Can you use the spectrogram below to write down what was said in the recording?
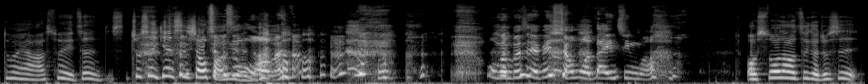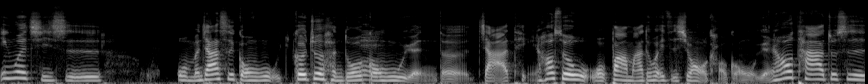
对啊，所以真的就是厌世消防员、啊。我们，我们不是也被消磨殆尽吗？哦，说到这个，就是因为其实我们家是公务，哥就很多公务员的家庭，嗯、然后所以我爸妈都会一直希望我考公务员，然后他就是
